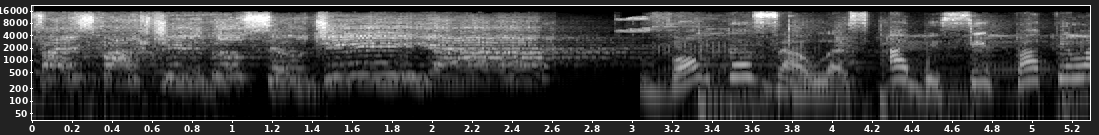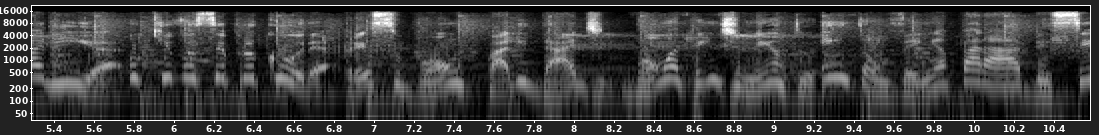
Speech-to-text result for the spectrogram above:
faz parte do seu dia. Volta às aulas. ABC Papelaria. O que você procura? Preço bom, qualidade, bom atendimento? Então venha para a ABC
